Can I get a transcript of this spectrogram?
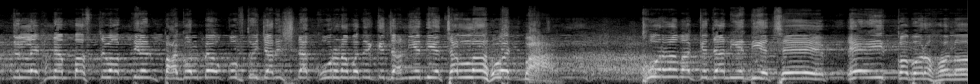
আব্দুল্লাহ আব্বাস জবাব দিলেন, পাগল বেওকুফ, তুই জানিস না, কোরআন আমাদেরকে জানিয়ে দিয়েছে আল্লাহু আকবার? কোরআন আমাকে জানিয়ে দিয়েছে, এই কবর হলো,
